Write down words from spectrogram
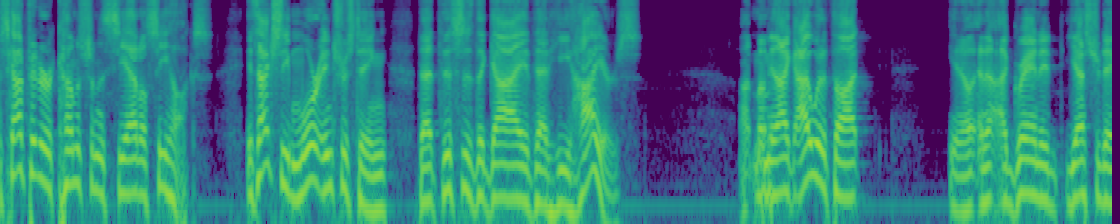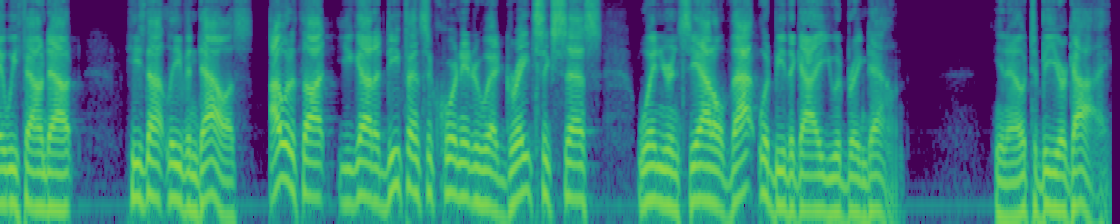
Scott Fitterer comes from the Seattle Seahawks. It's actually more interesting that this is the guy that he hires. I mean, like I would have thought, you know, and uh, granted, yesterday we found out he's not leaving Dallas. I would have thought you got a defensive coordinator who had great success when you're in Seattle. That would be the guy you would bring down, you know, to be your guy.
